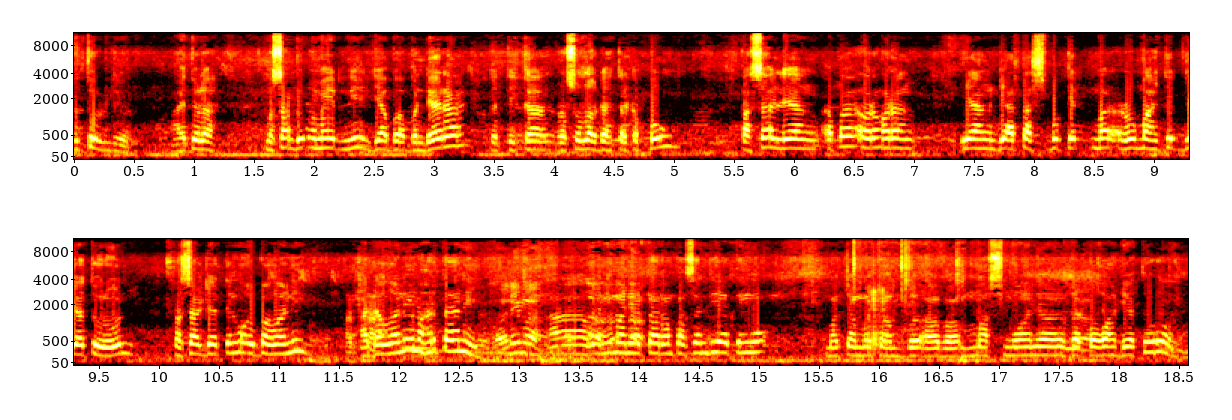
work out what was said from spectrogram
Betul dia. Ha, itulah. Mus'ab bin Umair ni dia bawa bendera ketika Rasulullah dah terkepung pasal yang apa orang-orang yang di atas bukit rumah itu dia turun pasal dia tengok di bawah ni Ada ghanimah harta ni. Ghanimah ni harta rampasan dia tengok macam-macam emas semuanya kat bawah dia turun.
